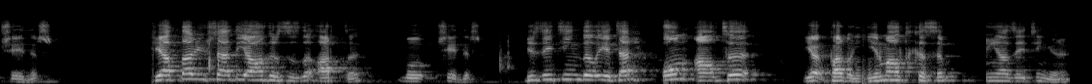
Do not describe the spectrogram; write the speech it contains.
şeydir. Fiyatlar yükseldi, yağ hırsızlığı arttı. Bu şeydir. Bir zeytin dalı yeter. 16 ya pardon 26 Kasım Dünya Zeytin Günü.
